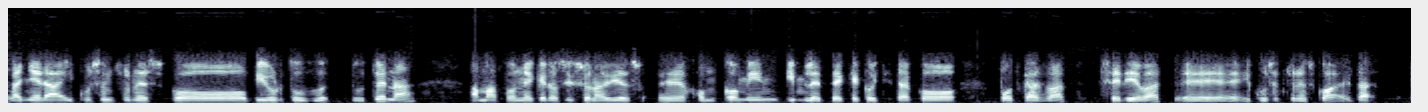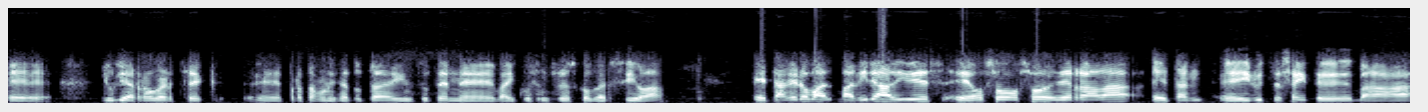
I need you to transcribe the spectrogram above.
gainera ikusentzunezko bihurtu du- dutena, Amazonek erosi zuen adibidez eh, Homecoming, Gimletek ekoitzitako podcast bat, serie bat, eh, ikusentzunezkoa, eta eh, Julia Robertsek eh, protagonizatuta egin zuten eh, ba, ikusentzunezko bersioa. Eta gero ba- badira adibidez eh, oso oso ederra da, eta eh, iruditzen zait, eh, ba,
